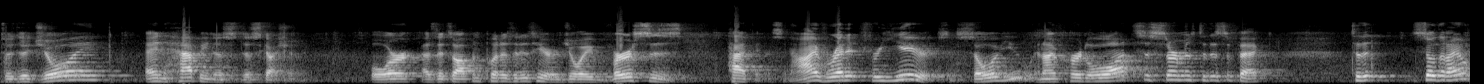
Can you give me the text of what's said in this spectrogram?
to the joy and happiness discussion. Or, as it's often put as it is here, joy versus happiness. And I've read it for years, and so have you. And I've heard lots of sermons to this effect. To the, so that I,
